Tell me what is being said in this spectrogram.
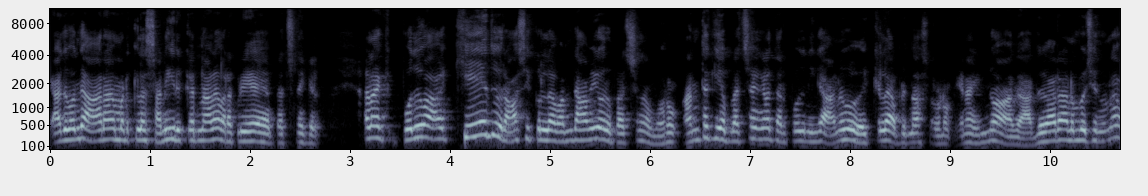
அது வந்து ஆறாம் இடத்துல சனி இருக்கிறதுனால வரக்கூடிய பிரச்சனைகள். ஆனா பொதுவாக கேது ராசிக்குள்ள வந்தாவே ஒரு பிரச்சனை வரும். அத்தகைய பிரச்சனைகளை தற்போது நீங்க அனுபவிக்கல அப்படின்னு தான் சொல்லணும். ஏன்னா இன்னும் அது அது வேற அனுபவிச்சிருந்தோம்னா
